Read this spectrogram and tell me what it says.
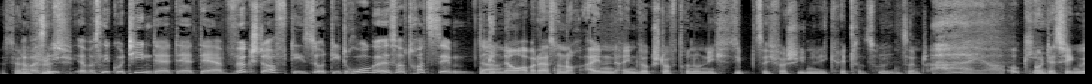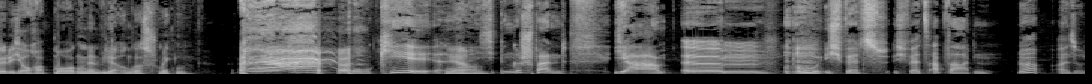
Das ist ja aber, es Nik aber es Nikotin, der, der, der Wirkstoff, die, so, die Droge ist auch trotzdem da. Genau, aber da ist nur noch ein, ein Wirkstoff drin und nicht 70 verschiedene, die krebserzeugend sind. Ah ja, okay. Und deswegen werde ich auch ab morgen dann wieder irgendwas schmecken. okay, äh, Ja. ich bin gespannt. Ja, ähm, oh, ich werde ich werd's abwarten. Ne? Also so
